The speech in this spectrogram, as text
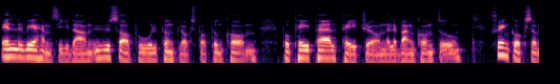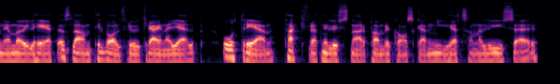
eller via hemsidan usapool.blogspot.com på Paypal, Patreon eller bankkonto. Skänk också om ni har möjlighet en slant till valfri Ukraina-hjälp Återigen, tack för att ni lyssnar på amerikanska nyhetsanalyser.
